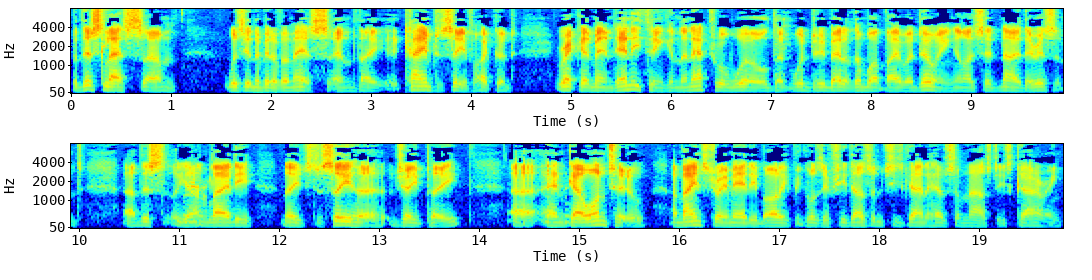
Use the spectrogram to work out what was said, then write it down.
But this lass um, was in a bit of a mess, and they came to see if I could recommend anything in the natural world that would do better than what they were doing. And I said, no, there isn't. Uh, this young lady needs to see her GP uh, and go on to a mainstream antibiotic because if she doesn't, she's going to have some nasty scarring.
